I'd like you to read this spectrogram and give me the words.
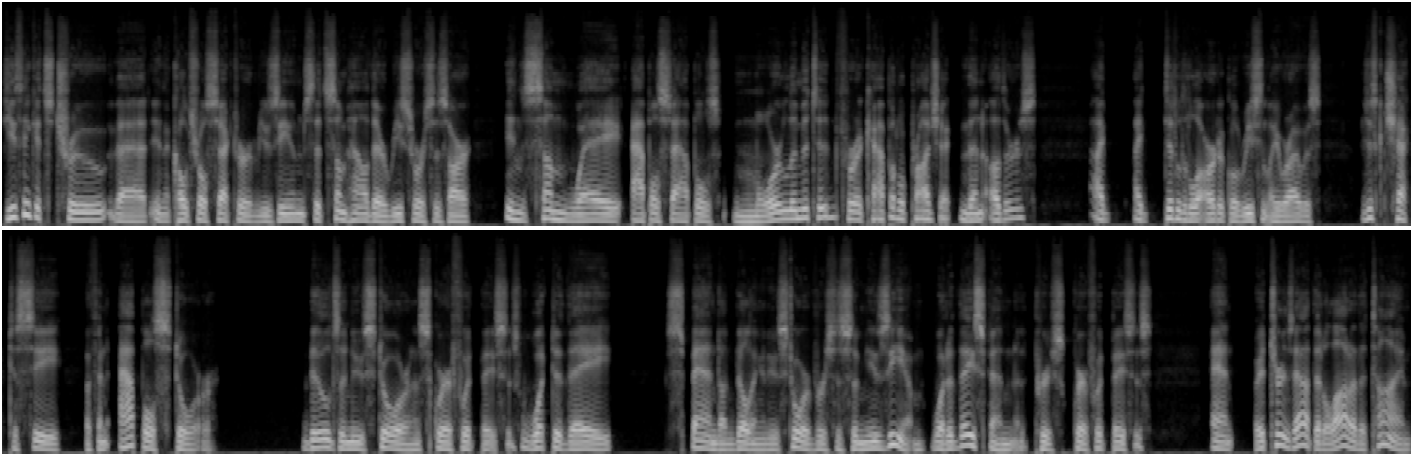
do you think it's true that in the cultural sector or museums that somehow their resources are in some way apples to apples more limited for a capital project than others? I I did a little article recently where I was just check to see if an Apple store builds a new store on a square foot basis, what do they spend on building a new store versus a museum? What do they spend per square foot basis? And it turns out that a lot of the time,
